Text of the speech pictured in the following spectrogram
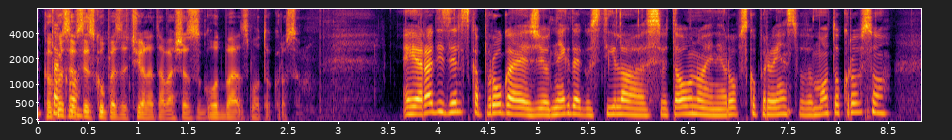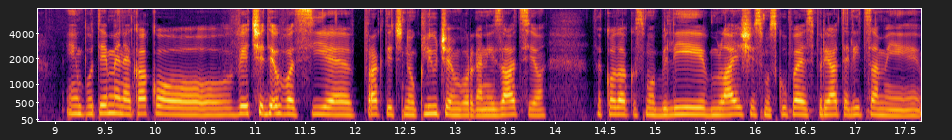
Tako. se je vse skupaj začela, ta vaša zgodba z motocrossom? Ja, Radizelska proga je že odnegdaj gostila svetovno in evropsko prvenstvo v motokrosu. In potem je nekako večji del vasi praktično vključen v organizacijo. Tako da, ko smo bili mlajši, smo skupaj s prijateljicami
